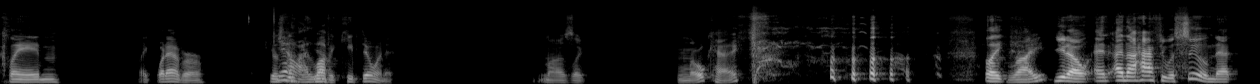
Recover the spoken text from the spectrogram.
claim like whatever." He goes, Yeah, "No, I yeah. love it. Keep doing it." And I was like, "Mm, "Okay." like Right. you know, and and I have to assume that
